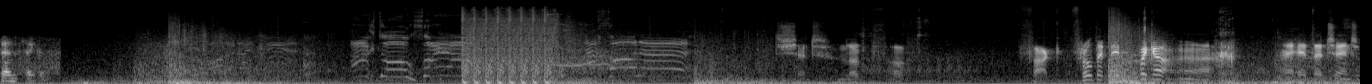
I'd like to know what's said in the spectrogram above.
Ten seconds. Achtung, Feuer! Nach vorne! Shit, lots of... Fuck. Throw that nade quicker! Ugh, I hate that change.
